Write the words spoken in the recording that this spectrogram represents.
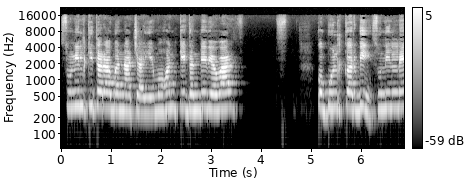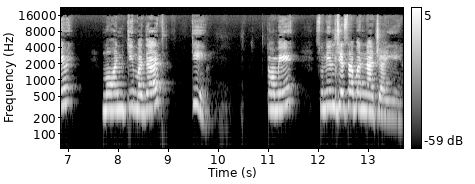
सुनील की तरह बनना चाहिए। मोहन के गंदे व्यवहार को भूल कर भी सुनील ने मोहन की मदद की। तो हमें सुनील जैसा बनना चाहिए।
